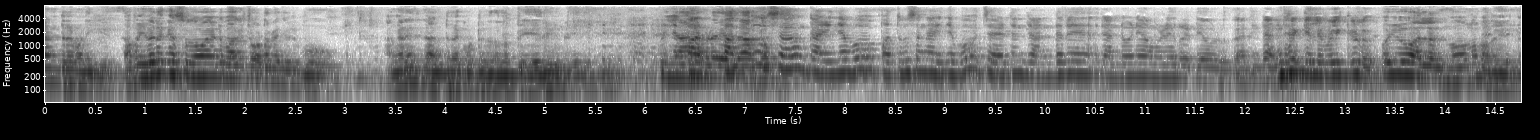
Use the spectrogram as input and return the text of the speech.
രണ്ടര മണിക്ക്. അപ്പൊ ഇവരൊക്കെ സുഖമായിട്ട് ബാക്കി ഷോട്ടൊക്കെ കഴിഞ്ഞിട്ട് പോകും. അങ്ങനെ രണ്ടര കുട്ടികൾ എന്നുള്ള പേര് കിട്ടി എനിക്ക് പത്ത് ദിവസം കഴിഞ്ഞപ്പോ പത്ത് ദിവസം കഴിഞ്ഞപ്പോ ചേട്ടൻ രണ്ടര രണ്ടു മണിയാകുമ്പോഴേ റെഡി ആവുള്ളൂ. കാരണം രണ്ടരക്കല്ലേ വിളിക്കുള്ളൂ. അയ്യോ അല്ല പറയില്ല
